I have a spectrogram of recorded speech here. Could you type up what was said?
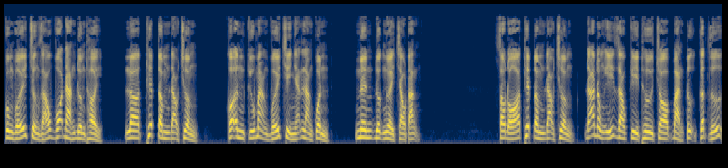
Cùng với trường giáo võ đàng đường thời là thiết tâm đạo trường, có ân cứu mạng với chỉ nhãn làng quần nên được người trao tặng. Sau đó thiết tâm đạo trường đã đồng ý giao kỳ thư cho bản tự cất giữ.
